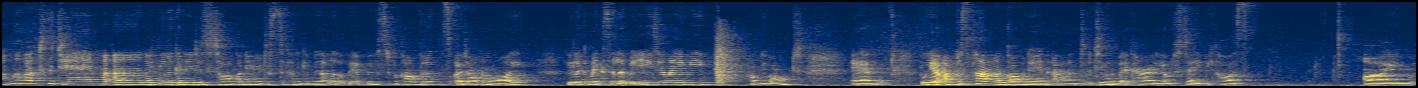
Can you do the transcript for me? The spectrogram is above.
I'm going back to the gym and I feel like I needed to talk on here just to kind of give me that little bit of boost of confidence. I don't know why. I feel like it makes it a little bit easier maybe. Probably won't. Um but yeah I'm just planning on going in and doing a bit of cardio today because I'm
